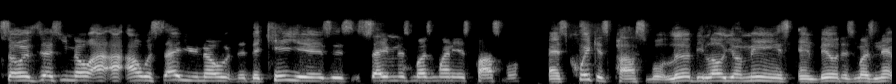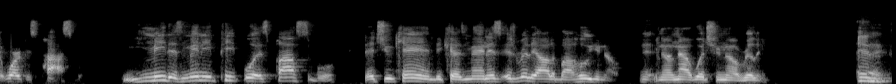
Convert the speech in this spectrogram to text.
so it's just you know, I I, I would say you know the, the key is is saving as much money as possible, as quick as possible, live below your means, and build as much network as possible. Meet as many people as possible that you can, because man, it's it's really all about who you know. You know, not what you know, really. And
